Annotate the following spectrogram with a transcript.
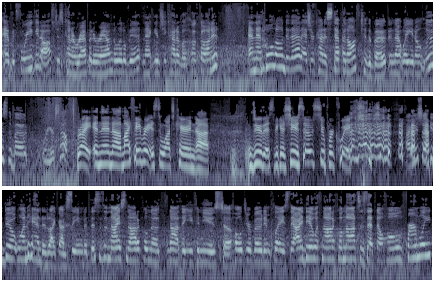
And before you get off, just kind of wrap it around a little bit, and that gives you kind of a hook on it. And then hold on to that as you're kind of stepping off to the boat, and that way you don't lose the boat or yourself. Right, and then uh, my favorite is to watch Karen uh, do this because she is so super quick. I wish I could do it one-handed like I've seen, but this is a nice nautical knot, knot that you can use to hold your boat in place. The idea with nautical knots is that they'll hold firmly,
